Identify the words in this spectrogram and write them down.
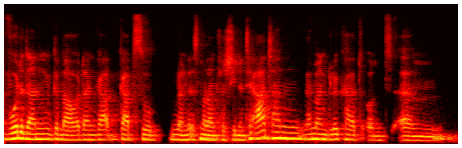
wurde dann, genau, dann gab es so, dann ist man an verschiedenen Theatern, wenn man Glück hat und ähm,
